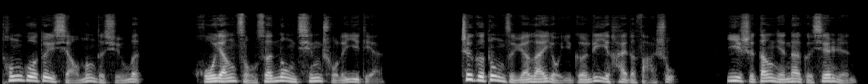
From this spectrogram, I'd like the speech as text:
通过对小梦的询问，胡杨总算弄清楚了一点：这个洞子原来有一个厉害的法术，亦是当年那个仙人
